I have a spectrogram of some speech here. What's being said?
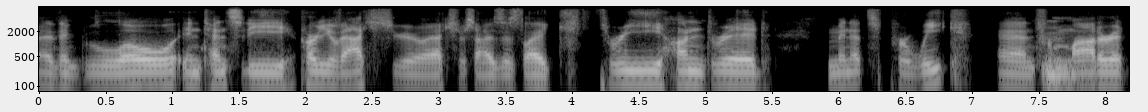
I think low intensity cardiovascular exercises like 300 minutes per week, and from mm. moderate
